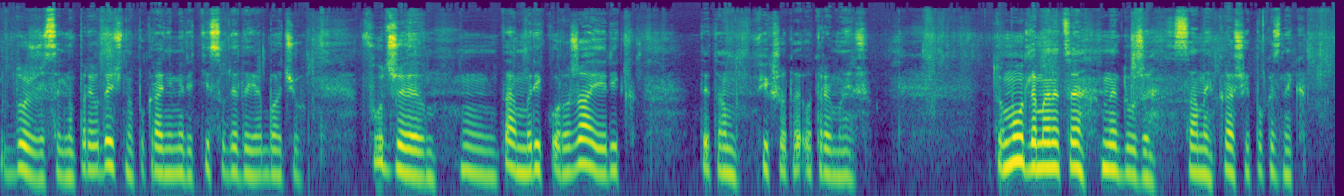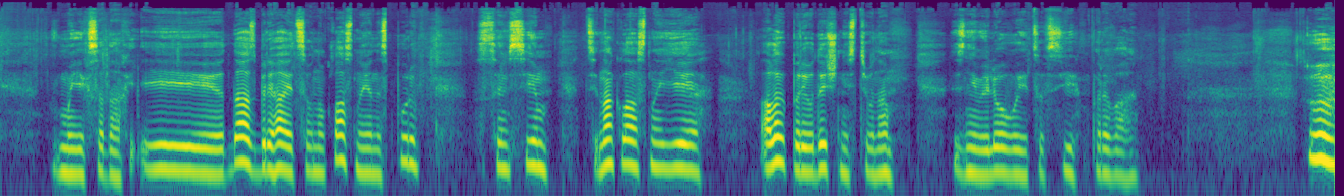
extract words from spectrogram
дуже сильно періодично, по крайній мірі ті сади, де я бачу фуджі, там рік урожай, рік ти там фіг що ти отримаєш. Тому для мене це не дуже найкращий показник в моїх садах. І да, зберігається воно класно, я не спорю з цим всім. Ціна класна є, але періодичність вона знівельовує це всі переваги. Ох,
